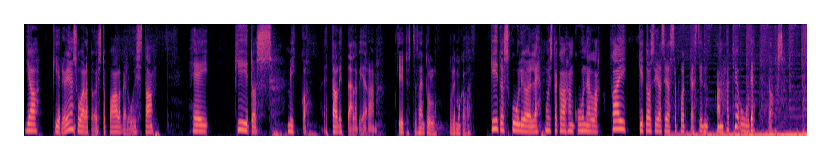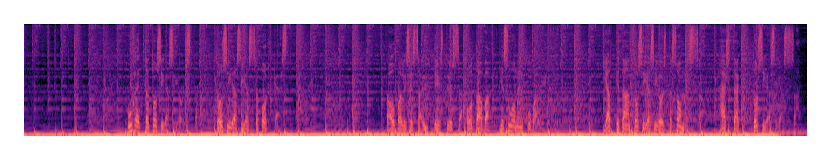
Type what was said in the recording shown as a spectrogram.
ja kirjojen suoratoistopalveluista. Hei, kiitos Mikko, että olit täällä vieraana. Kiitos, että sain tulla. Oli mukava. Kiitos kuulijoille. Muistakaahan kuunnella kaikki tosiasiassa podcastin vanhat ja uudet jaksot. Puhetta tosiasioista. Tosiasiassa podcast. Kaupallisessa yhteistyössä Otava ja Suomen Kuvalehti. Jatketaan tosiasioista somessa. Hashtag tosiasiassa.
